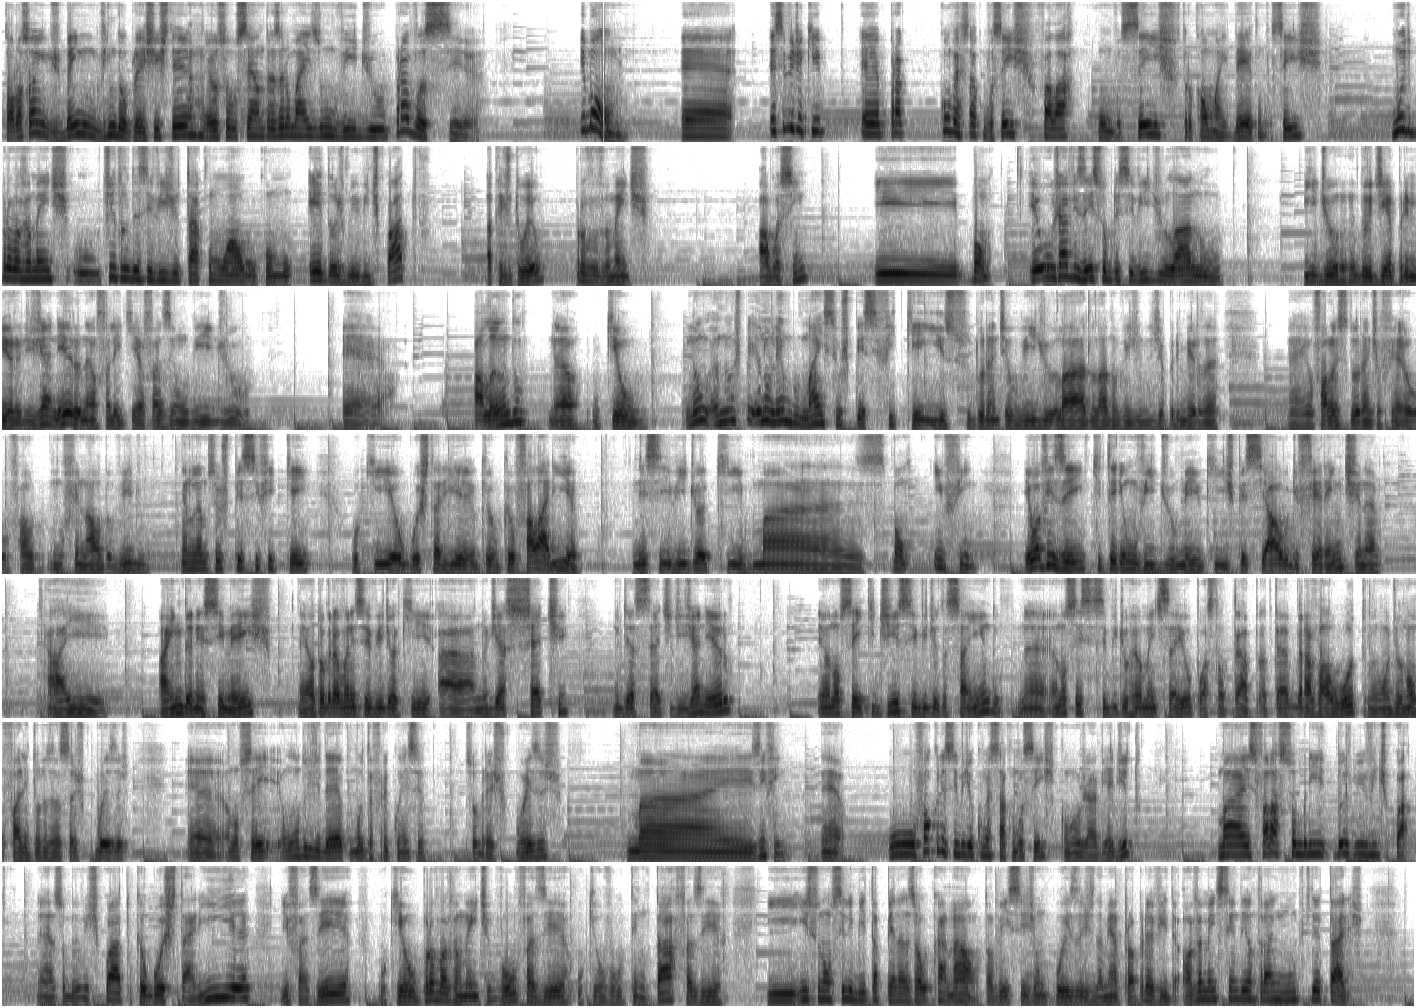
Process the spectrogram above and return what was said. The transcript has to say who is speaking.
Speaker 1: Saudações, bem-vindo ao PlayXT, eu sou o Sam, trazendo mais um vídeo pra você. E bom, é, esse vídeo aqui é para conversar com vocês, falar com vocês, trocar uma ideia com vocês. Muito provavelmente o título desse vídeo tá como algo como E2024, acredito eu, provavelmente algo assim. E, bom, eu já avisei sobre esse vídeo lá no vídeo do dia 1 de janeiro, né? Eu falei que ia fazer um vídeo é, falando, né? O que eu não, eu não. Eu não lembro mais se eu especifiquei isso durante o vídeo, lá, lá no vídeo do dia 1 né? É, eu falo isso durante o eu falo no final do vídeo. Eu não lembro se eu especifiquei o que eu gostaria, o que o que eu falaria nesse vídeo aqui, mas. Bom, enfim. Eu avisei que teria um vídeo meio que especial, diferente, né? Aí ainda nesse mês. É, eu tô gravando esse vídeo aqui ah, no dia 7, no dia 7 de janeiro. Eu não sei que dia esse vídeo tá saindo, né? Eu não sei se esse vídeo realmente saiu, posso até, até gravar outro, onde eu não fale todas essas coisas. É, eu não sei, eu mudo de ideia com muita frequência sobre as coisas. Mas, enfim, né? o foco desse vídeo é conversar com vocês, como eu já havia dito, mas falar sobre 2024 né, sobre o 24, o que eu gostaria de fazer, o que eu provavelmente vou fazer, o que eu vou tentar fazer. E isso não se limita apenas ao canal, talvez sejam coisas da minha própria vida. Obviamente, sem entrar em muitos detalhes,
